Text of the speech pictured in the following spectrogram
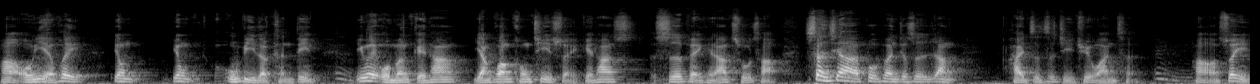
啊，我们也会用用无比的肯定，嗯，因为我们给它阳光、空气、水，给它施肥，给它除草，剩下的部分就是让孩子自己去完成，嗯，好，所以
